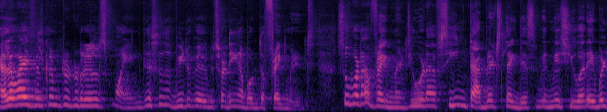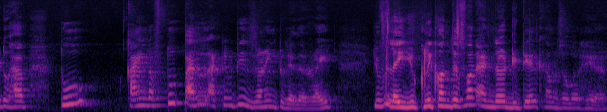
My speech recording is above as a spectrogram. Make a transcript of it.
Hello guys, welcome to Tutorials Point. This is a video where we'll be studying about the fragments. So what are fragments? You would have seen tablets like this in which you are able to have two kind of two parallel activities running together, right? You like you click on this one and the detail comes over here.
